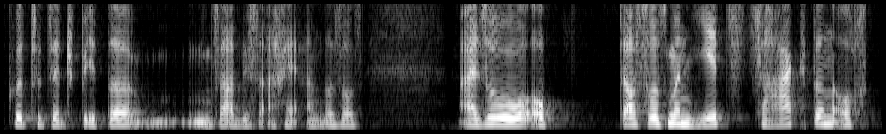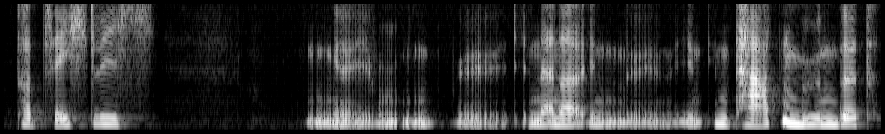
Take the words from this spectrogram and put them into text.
kurze Zeit später sah die Sache anders aus. Also ob das, was man jetzt sagt, dann auch tatsächlich äh, in, einer, in, in, in Taten mündet,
